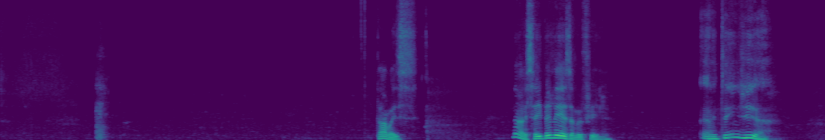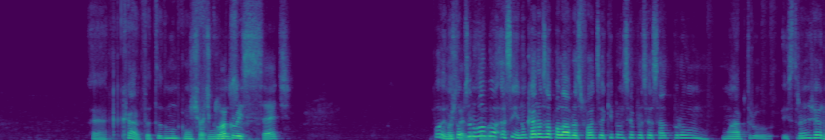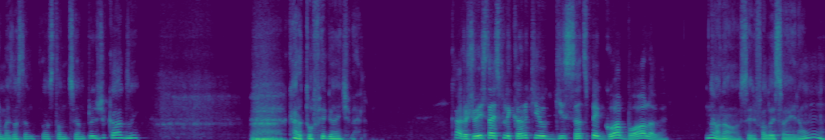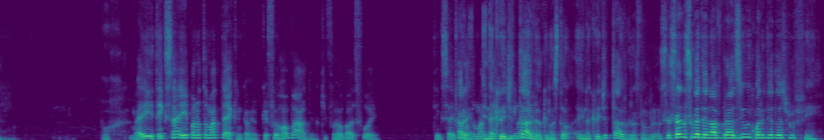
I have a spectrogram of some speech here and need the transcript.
Tá, mas. Não, isso aí beleza, meu filho. Eu entendi. É, cara, tá todo mundo confuso. Shot clock reset. Pô, nós estamos sendo roubados. Assim, não quero usar palavras fortes aqui para não ser processado por um, um árbitro estrangeiro, mas nós, temos, nós estamos sendo prejudicados, hein? Cara, eu tô ofegante, velho. Cara, o juiz tá explicando que o Gui Santos pegou a bola, velho. Não, não, se ele falou isso aí, ele é um. Porra. Mas e tem que sair pra não tomar técnica, velho. Porque foi roubado. O que foi roubado foi. Tem que sair pra Cara, não tomar inacreditável que nós estamos. É inacreditável que nós estamos. 60 59 Brasil e 42 pro fim.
